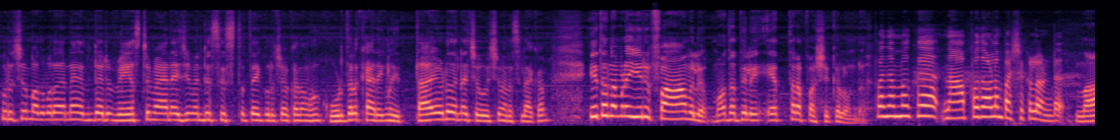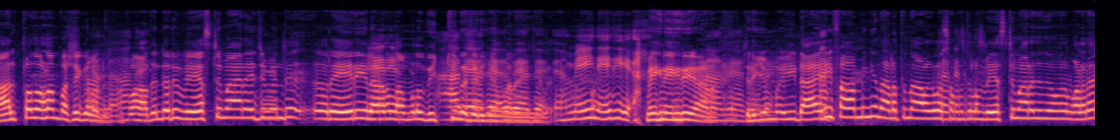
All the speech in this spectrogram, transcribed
കുറിച്ചും അതുപോലെ തന്നെ ഇതിന്റെ ഒരു വേസ്റ്റ് മാനേജ്മെന്റ് സിസ്റ്റത്തെക്കുറിച്ചൊക്കെ നമുക്ക് കൂടുതൽ കാര്യങ്ങൾ ഇത്തായോട് തന്നെ ചോദിച്ച് മനസ്സിലാക്കാം. ഇത്ത നമ്മുടെ ഈ ഒരു ഫാമിൽ മൊത്തത്തിൽ എത്ര പശുക്കളുണ്ട്? അപ്പോൾ നമുക്ക് നാൽപ്പതോളം പശുക്കളുണ്ട്. നാൽപ്പതോളം പശുക്കളുണ്ട്. അപ്പോൾ അതിന്റെ ഒരു വേസ്റ്റ് മാനേജ്മെന്റ് ഒരു ഏരിയയിലാണ് നമ്മൾ നിൽക്കുന്നത് ശരിക്കും പറയുന്നത്. മെയിൻ ഏരിയ മെയിൻ ഏരിയ ആണ്. ശരിക്കും ഈ ഡയറി ഫാമിംഗ് നടത്തുന്ന ആളുകളെ സംബന്ധിച്ചിടത്തോളം വേസ്റ്റ് മാനേജ്മെന്റ് വളരെ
